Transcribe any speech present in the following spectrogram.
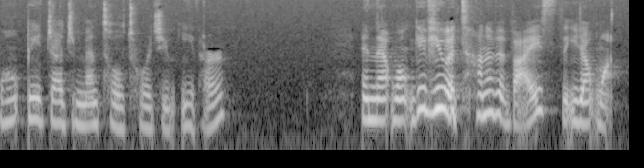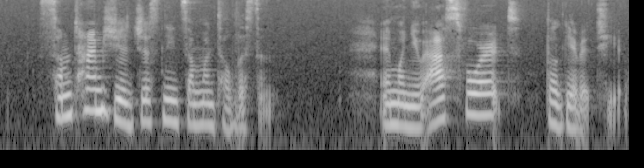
won't be judgmental towards you either, and that won't give you a ton of advice that you don't want. Sometimes you just need someone to listen. And when you ask for it, they'll give it to you.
